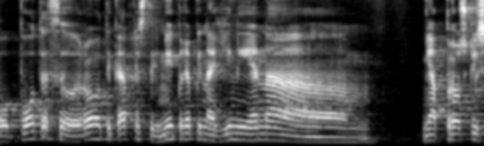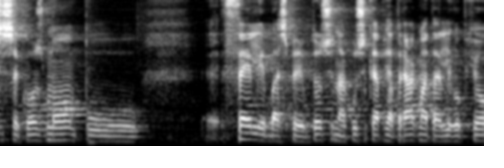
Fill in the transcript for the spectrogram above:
Οπότε θεωρώ ότι κάποια στιγμή πρέπει να γίνει ένα, μια πρόσκληση σε κόσμο που ε, θέλει εν πάση περιπτώσει να ακούσει κάποια πράγματα λίγο πιο,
